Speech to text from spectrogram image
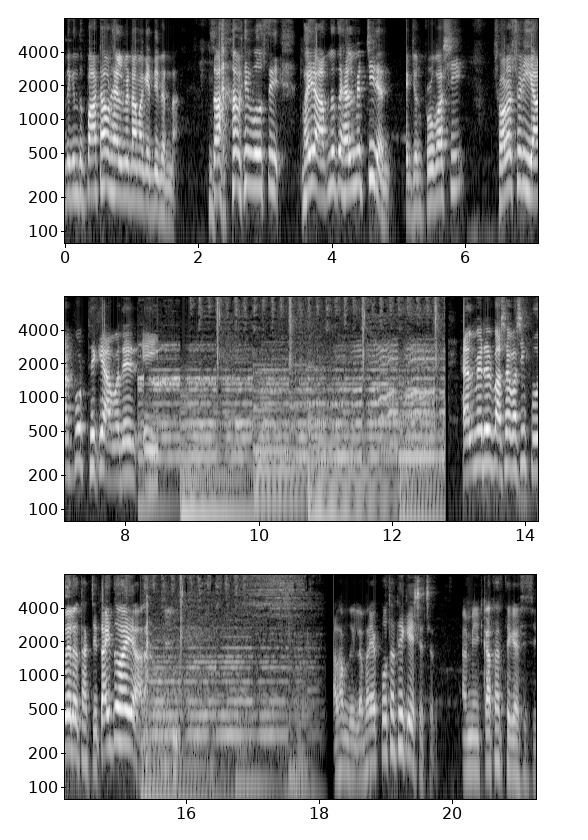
আপনি কিন্তু পাঠাওর হেলমেট আমাকে দিবেন না। আমি বলছি ভাইয়া আপনি তো হেলমেট চিনেন? একজন প্রবাসী সরাসরি এয়ারপোর্ট থেকে আমাদের এই হেলমেটের পাশাপাশি ফুয়েলও থাকছে তাই তো ভাইয়া? আলহামদুলিল্লাহ ভাইয়া কোথা থেকে এসেছেন? আমি কাতার থেকে এসেছি।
